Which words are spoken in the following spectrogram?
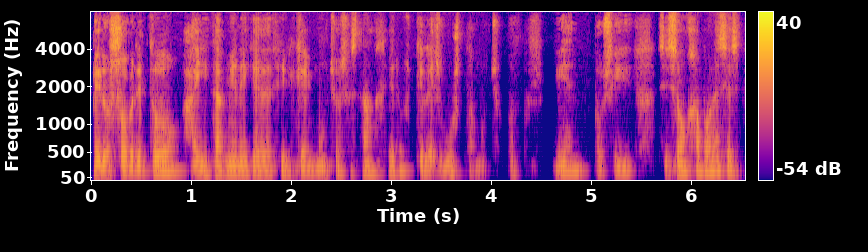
Pero sobre todo, ahí también hay que decir que hay muchos extranjeros que les gusta mucho. pues bien, pues si, si son japoneses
